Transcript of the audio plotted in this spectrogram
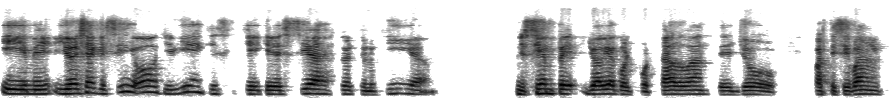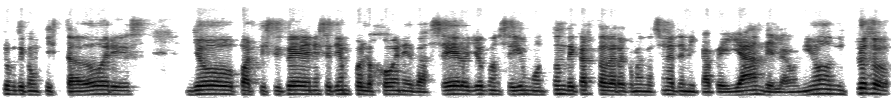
y, me, yo decía que sí, oh, qué bien, que, que, que decías estudiar teología. Yo siempre, yo había colportado antes, yo participaba en el club de conquistadores, Yo participé en ese tiempo en los jóvenes de acero, yo conseguí un montón de cartas de recomendaciones de mi capellán, de la Unión, incluso,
